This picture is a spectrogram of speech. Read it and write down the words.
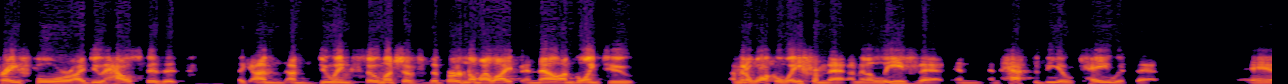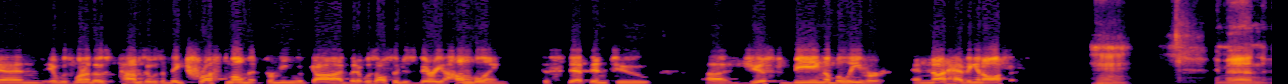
pray for, I do house visits. Like I'm, I'm doing so much of the burden on my life, and now I'm going to I'm going to walk away from that. I'm going to leave that and, and have to be okay with that. And it was one of those times, it was a big trust moment for me with God, but it was also just very humbling to step into uh, just being a believer and not having an office. Hmm. Amen.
